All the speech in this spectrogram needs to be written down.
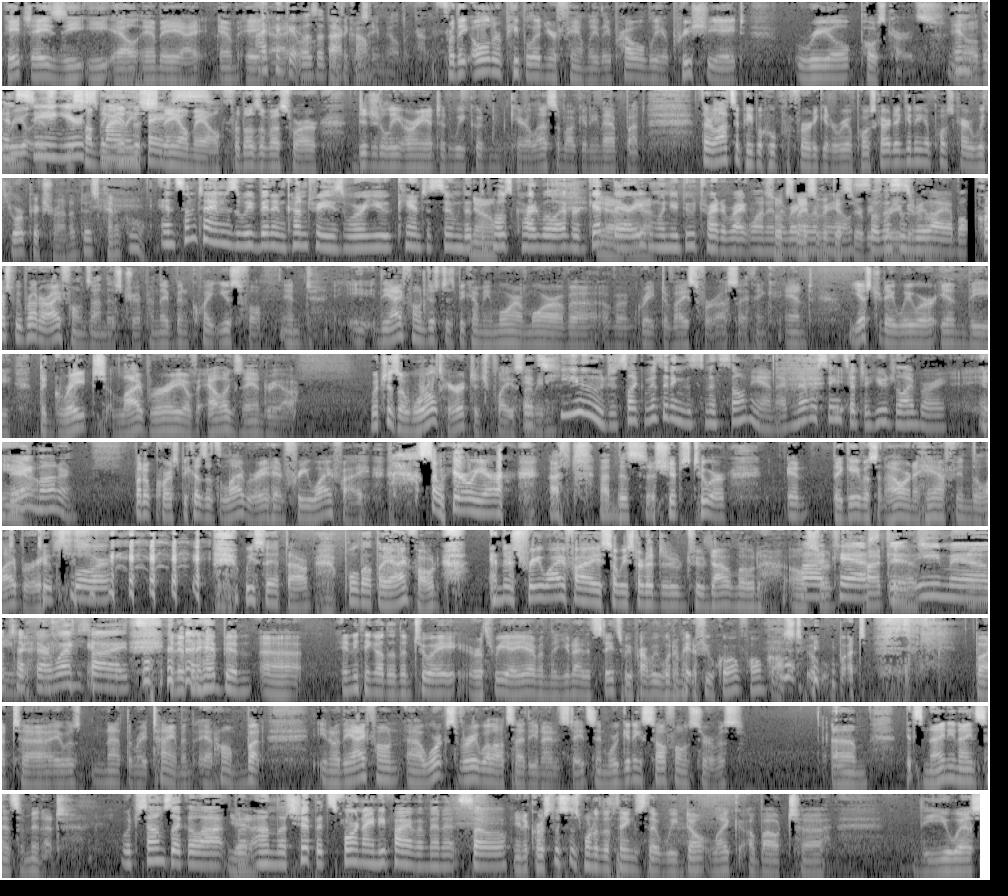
H A Z E L M A I M A I. I think it was a I dot think it was com. email.com. For the older people in your family, they probably appreciate real postcards. You And- know, the real is, something in the face. snail mail. For those of us who are digitally oriented, we couldn't care less about getting that. But there are lots of people who prefer to get a real postcard, and getting a postcard with your picture on it is kind of cool. And sometimes we've been in countries where you can't assume that the postcard will ever get Yeah, there, yeah. even when you do try to write one So in the regular nice if it mail. gets there so this is get home. reliable. Of course, we brought our iPhones on this trip, and they've been quite useful. And the iPhone just is becoming more and more of a of a great device for us, I think. And yesterday we were in the the Great Library of Alexandria, which is a World Heritage place. I It's mean, huge. It's like visiting the Smithsonian. I've never seen such a huge library and Yeah. very modern. but of course, because it's a library, it had free Wi-Fi. so here we are on, on this uh, ship's tour, and they gave us an hour and a half in the library To explore, we sat down, pulled out the iPhone, and there's free Wi-Fi. So we started to, to download all sorts of podcast, podcasts, email, and checked our websites. and if it had been uh, anything other than two a or three a.m. in the United States, we probably would have made a few call, phone calls too. but but uh, it was not the right time at, at home. But you know, the iPhone uh, works very well outside the United States, and we're getting cell phone service. Um, it's ninety nine cents a minute. Which sounds like a lot, but on the ship it's four ninety five a minute. So And of course, this is one of the things that we don't like about uh, the U.S.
